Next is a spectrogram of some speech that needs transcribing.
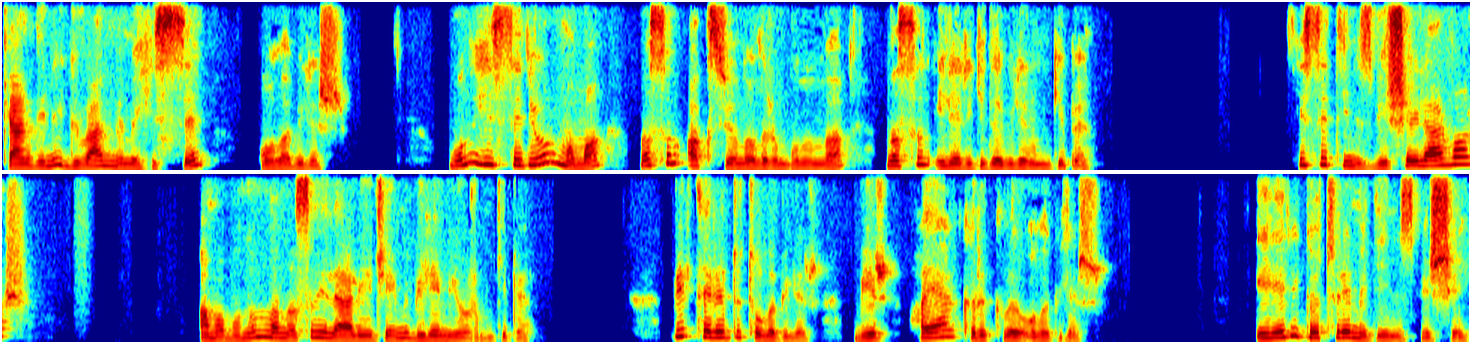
Kendini güvenmeme hissi olabilir. Bunu hissediyorum ama nasıl aksiyon alırım bununla, nasıl ileri gidebilirim gibi. Hissettiğiniz bir şeyler var ama bununla nasıl ilerleyeceğimi bilemiyorum gibi. Bir tereddüt olabilir, bir hayal kırıklığı olabilir. İleri götüremediğiniz bir şey.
